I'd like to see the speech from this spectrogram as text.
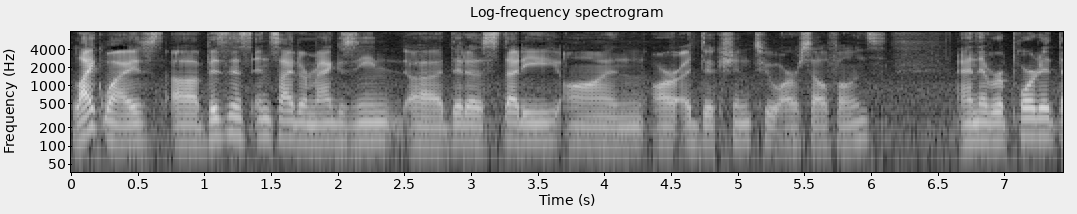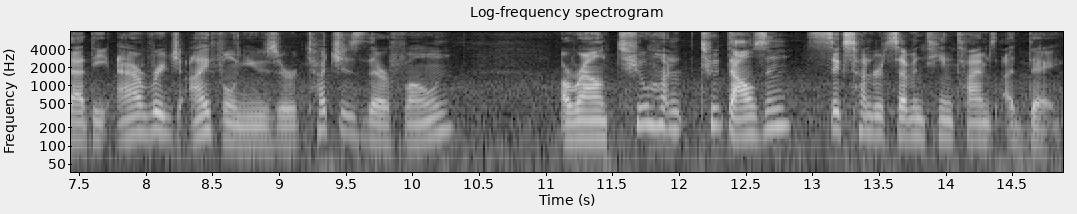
Likewise, uh, Business Insider magazine uh, did a study on our addiction to our cell phones, and it reported that the average iPhone user touches their phone around 2,617 times a day.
